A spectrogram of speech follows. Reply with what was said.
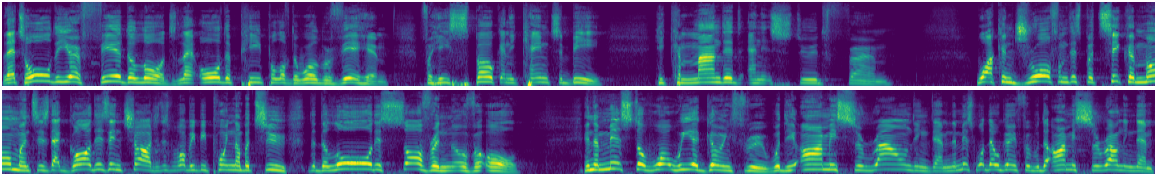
Let all the earth fear the Lord. Let all the people of the world revere him. For he spoke and he came to be. He commanded and it stood firm. What I can draw from this particular moment is that God is in charge. This will probably be point number two that the Lord is sovereign over all in the midst of what we are going through, with the army surrounding them, in the midst of what they were going through, with the army surrounding them,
